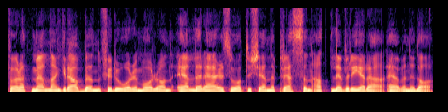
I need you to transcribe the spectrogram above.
för att mellangrabben fyller år imorgon? Eller är det så att du känner pressen att leverera även idag?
